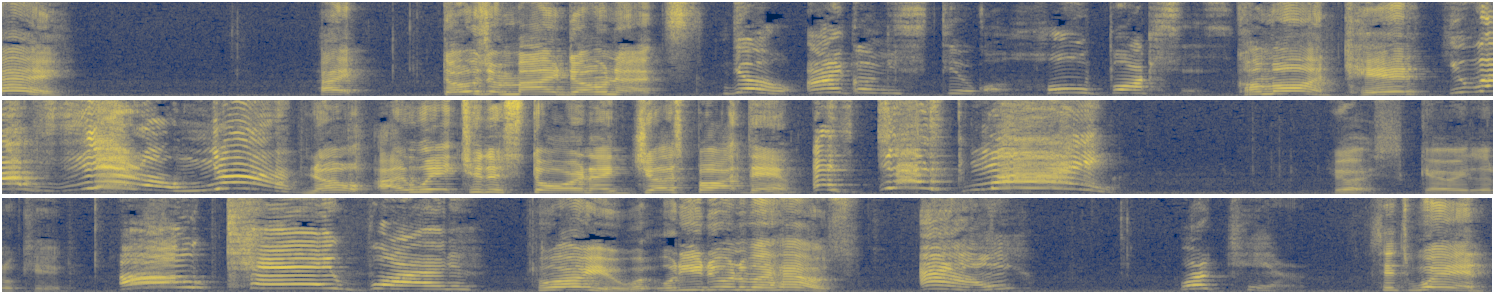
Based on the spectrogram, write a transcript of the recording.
Hey. Hey, those are my donuts. No, I'm going to steal the whole boxes. Come on, kid. You have zero, none. No, I went to the store and I just bought them. It's just mine. You're a scary little kid. Okay, one. Who are you? What, what are you doing in my house? I work here. Since when?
